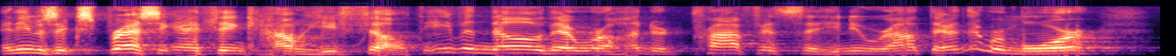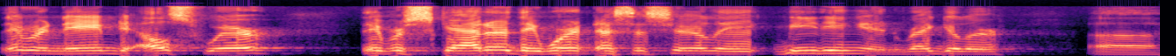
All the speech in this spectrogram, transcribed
And he was expressing, I think, how he felt. Even though there were 100 prophets that he knew were out there, and there were more, they were named elsewhere. They were scattered. They weren't necessarily meeting in regular, uh,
